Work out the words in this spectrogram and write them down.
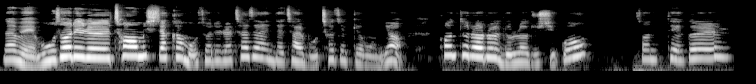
그 다음에 모서리를 처음 시작한 모서리를 찾아야 하는데 잘 못 찾을 경우는요 컨트롤을 눌러주시고 선택을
